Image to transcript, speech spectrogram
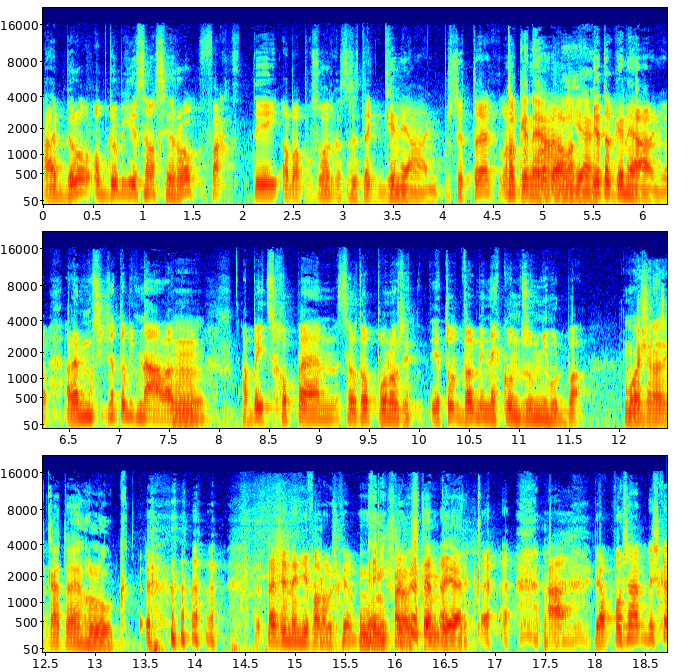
Ale bylo období, kdy jsem asi rok fakt ty její alba poslouchal, říkal jsem to je geniální. Prostě to, jak ona To geniální prodala, je. je to geniální, jo. Ale musíš na to mít náladu Hmm. a být schopen se do toho ponořit. Je to velmi nekonzumní hudba. Moje žena říká, to je hluk. Takže není fanouškem. Není fanouškem Birk. A já pořád, dneska,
